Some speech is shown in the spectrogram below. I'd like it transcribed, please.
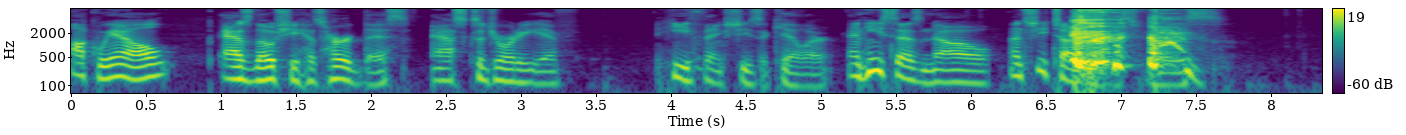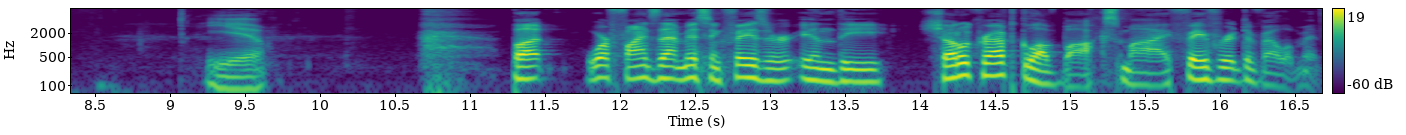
Aquiel, as though she has heard this, asks Geordi if he thinks she's a killer, and he says no, and she touches his face. Yeah. But Worf finds that missing phaser in the shuttlecraft glove box, my favorite development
